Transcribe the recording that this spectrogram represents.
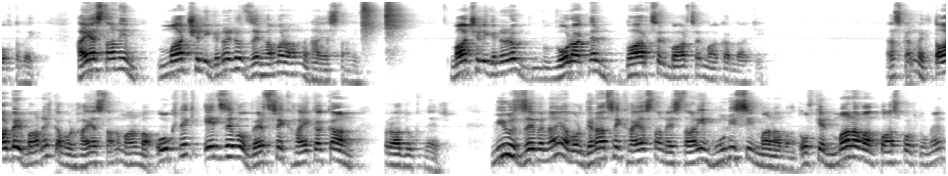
փող տվեք։ Հայաստանի մաչելի գներով ձեր համար անում են Հայաստանի։ Մաչելի գներով որակնել բարձր բարձր մակարդակի։ Հասկանում եք, տարբեր բաներ կա, որ Հայաստանում անում է։ Օգնեք այդ ձևով վերցրեք հայկական ապրանքներ Մյուս ձևը նա է, որ գնացեք Հայաստան այս տարի հունիսին մանավանդ, ովքեր մանավանդ паспорт ունեն,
